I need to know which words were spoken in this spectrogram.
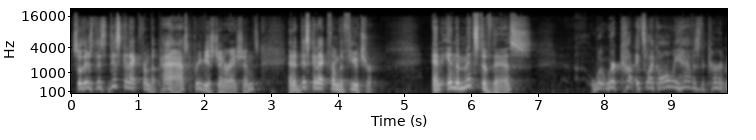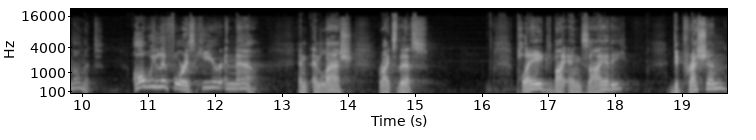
So there's this disconnect from the past, previous generations, and a disconnect from the future. And in the midst of this, we're cut. It's like all we have is the current moment. All we live for is here and now. And, and Lasch writes this Plagued by anxiety, depression,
